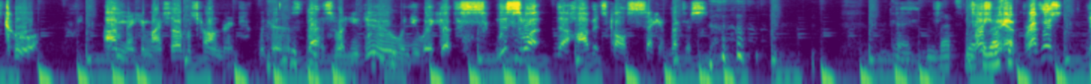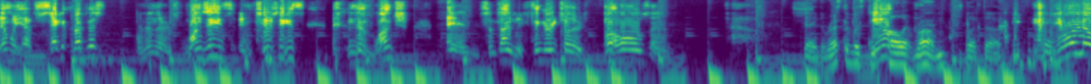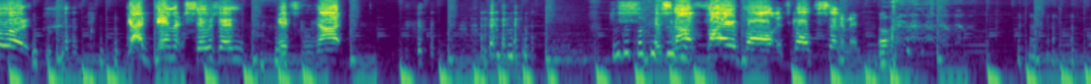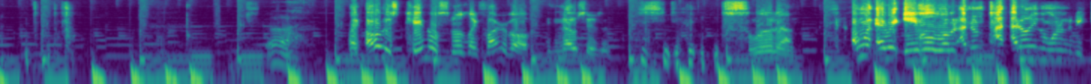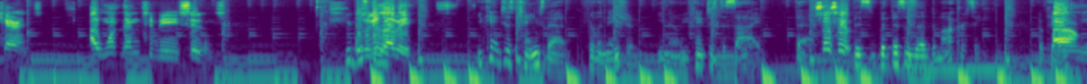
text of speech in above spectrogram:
Cool. I'm making myself a strong drink because that's what you do when you wake up. This is what the hobbits call second breakfast. Okay, that's what First we have of, breakfast, then we have second breakfast, and then there's onesies and twosies, and then lunch, and sometimes we finger each other's buttholes, and okay, the rest of us just Yeah. call it rum, but uh, you want to know what? God damn it, Susan! It's not. who the fuck is It's Susan? not Fireball. It's called cinnamon. Oh. Like, oh, this candle smells like Fireball. No, Susan. Slow down. I want every evil woman. I don't. I, I don't even want them to be Karens. I want them to be Susans. You're just gonna- you can't just change that for the nation. You know, you can't just decide that says who? this. But this is a democracy. Okay. Um.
